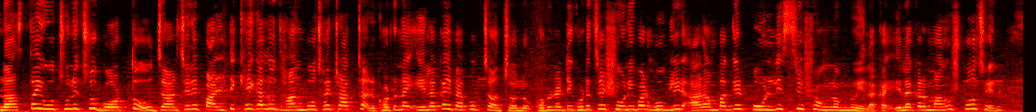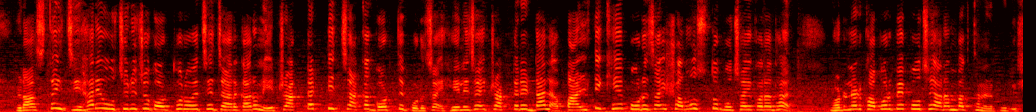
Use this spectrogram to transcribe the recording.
রাস্তায় উঁচু নিচু গর্ত, যার জেরে পাল্টে খেয়ে গেল ধান বোঝায় ট্রাক্টর। ঘটনায় এলাকায় ব্যাপক চাঞ্চল্য। ঘটনাটি ঘটেছে শনিবার হুগলির আরামবাগের পল্লীশ্রী সংলগ্ন এলাকায়। এলাকার মানুষ বলছেন, রাস্তায় যে হারে উঁচু নিচু গর্ত রয়েছে, যার কারণে ট্রাক্টরটির চাকা গর্তে পড়ে যায়। হেলে যায় ট্রাক্টরের ডালা, পাল্টে খেয়ে পড়ে যায় সমস্ত বোঝাই করা ধান। ঘটনার খবর পেয়ে পৌঁছে আরামবাগ থানার পুলিশ।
